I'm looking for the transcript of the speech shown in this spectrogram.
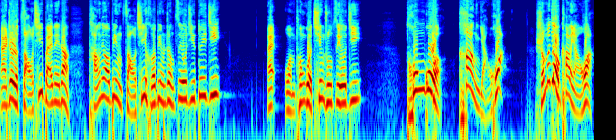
哎，这是早期白内障、糖尿病早期合并症自由基堆积，哎，我们通过清除自由基，通过抗氧化。什么叫抗氧化？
